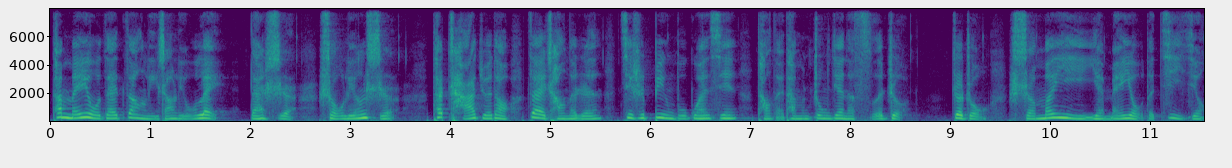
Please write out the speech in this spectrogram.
他没有在葬礼上流泪，但是守灵时，他察觉到在场的人其实并不关心躺在他们中间的死者。这种什么意义也没有的寂静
